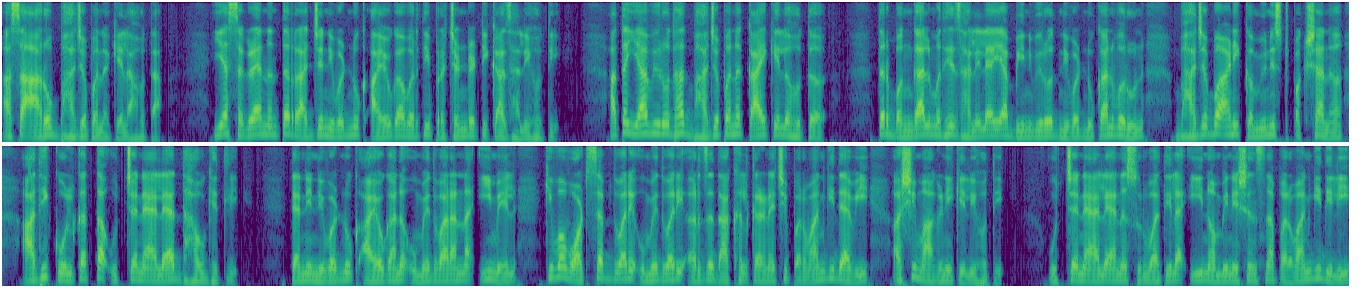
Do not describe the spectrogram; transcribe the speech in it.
असा आरोप भाजपनं केला होता. या सगळ्यानंतर राज्य निवडणूक आयोगावरती प्रचंड टीका झाली होती. आता या विरोधात भाजपनं काय केलं होतं? तर बंगालमध्ये झालेल्या या बिनविरोध निवडणुकांवरून भाजप आणि कम्युनिस्ट पक्षानं आधी कोलकाता उच्च न्यायालयात धाव घेतली. त्यांनी निवडणूक आयोगानं उमेदवारांना ईमेल किंवा व्हॉट्सअपद्वारे उमेदवारी अर्ज दाखल करण्याची परवानगी द्यावी अशी मागणी केली होती. उच्च न्यायालयानं सुरुवातीला ई नॉमिनेशन्सना परवानगी दिली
